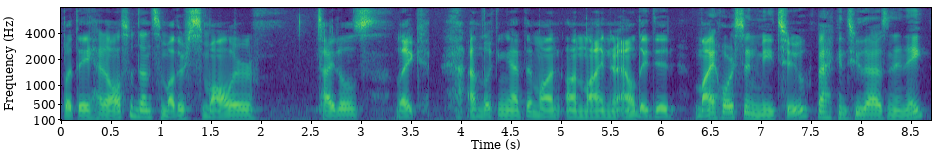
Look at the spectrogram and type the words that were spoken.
but they had also done some other smaller titles. Like I'm looking at them on online now. They did My Horse and Me Too back in 2008.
